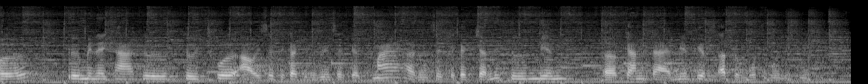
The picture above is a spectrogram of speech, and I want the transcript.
មើលគឺមានន័យថាគឺគឺធ្វើឲ្យសេដ្ឋកិច្ចរវាងសេដ្ឋកិច្ចខ្មែរហើយនិងសេដ្ឋកិច្ចចិននេះគឺមានកាន់តែមានភាពស្អិតរមួតជាមួយគ្នា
